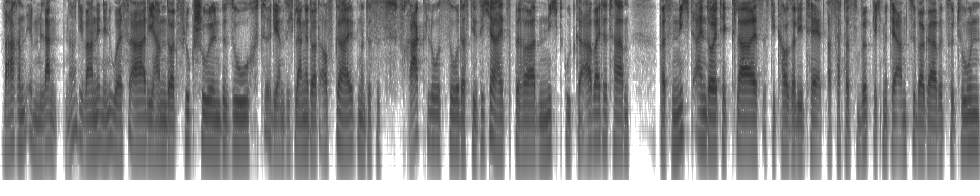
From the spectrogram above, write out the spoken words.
waren im Land. Ne? Die waren in den USA, die haben dort Flugschulen besucht, die haben sich lange dort aufgehalten und es ist fraglos so, dass die Sicherheitsbehörden nicht gut gearbeitet haben. Was nicht eindeutig klar ist, ist die Kausalität. Was hat das wirklich mit der Amtsübergabe zu tun?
